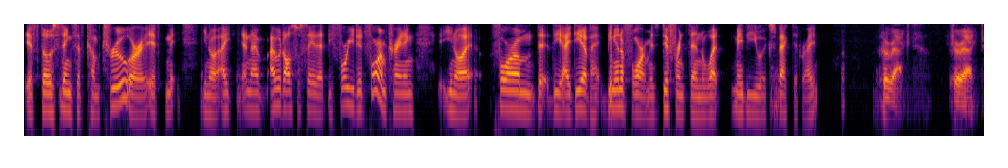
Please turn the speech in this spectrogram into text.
if those things have come true or if you know I and I, I would also say that before you did forum training, you know forum the the idea of being in a forum is different than what maybe you expected, right? Correct. Correct.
